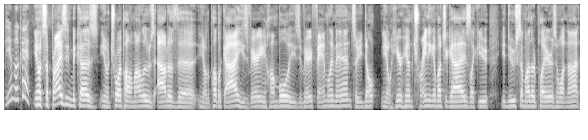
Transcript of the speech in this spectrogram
yep, okay. you know, it's surprising because you know Troy Polamalu's out of the you know the public eye. He's very humble. He's a very family man. So you don't you know hear him training a bunch of guys like you you do some other players and whatnot.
